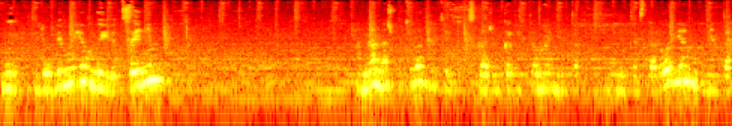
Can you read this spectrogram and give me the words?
мы любим ее, мы ее ценим, она наш путеводитель, скажем, в каких-то моментах, моментах здоровья, моментах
